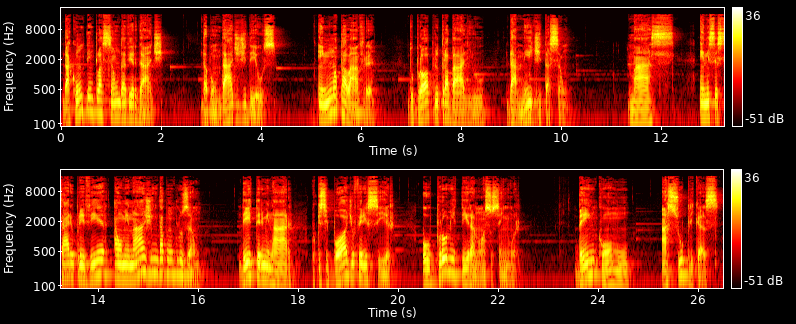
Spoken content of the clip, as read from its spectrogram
da contemplação da verdade, da bondade de Deus, em uma palavra, do próprio trabalho da meditação mas é necessário prever a homenagem da conclusão, determinar o que se pode oferecer ou prometer a Nosso Senhor, bem como as súplicas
